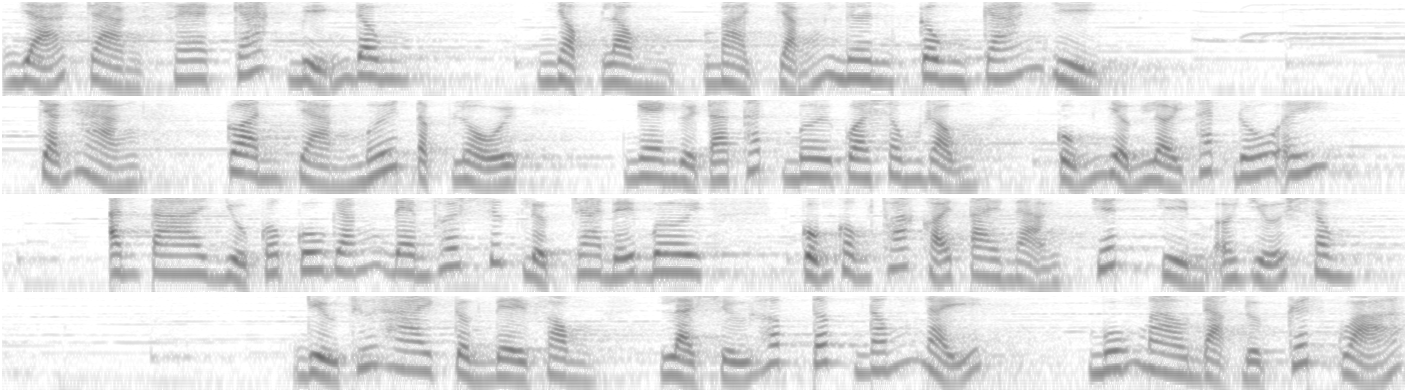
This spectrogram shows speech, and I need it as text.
Giả tràng xe cát biển đông, nhọc lòng mà chẳng nên công cán gì. Chẳng hạn, có anh chàng mới tập lội, nghe người ta thách bơi qua sông rộng, cũng nhận lời thách đố ấy. Anh ta dù có cố gắng đem hết sức lực ra để bơi, cũng không thoát khỏi tai nạn chết chìm ở giữa sông. Điều thứ hai cần đề phòng là sự hấp tấp nóng nảy, muốn mau đạt được kết quả.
